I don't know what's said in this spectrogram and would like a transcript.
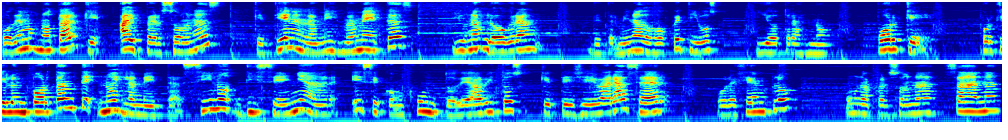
podemos notar que hay personas que tienen las mismas metas y unas logran determinados objetivos y otras no. ¿Por qué? Porque lo importante no es la meta, sino diseñar ese conjunto de hábitos que te llevará a ser, por ejemplo, una persona sana,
